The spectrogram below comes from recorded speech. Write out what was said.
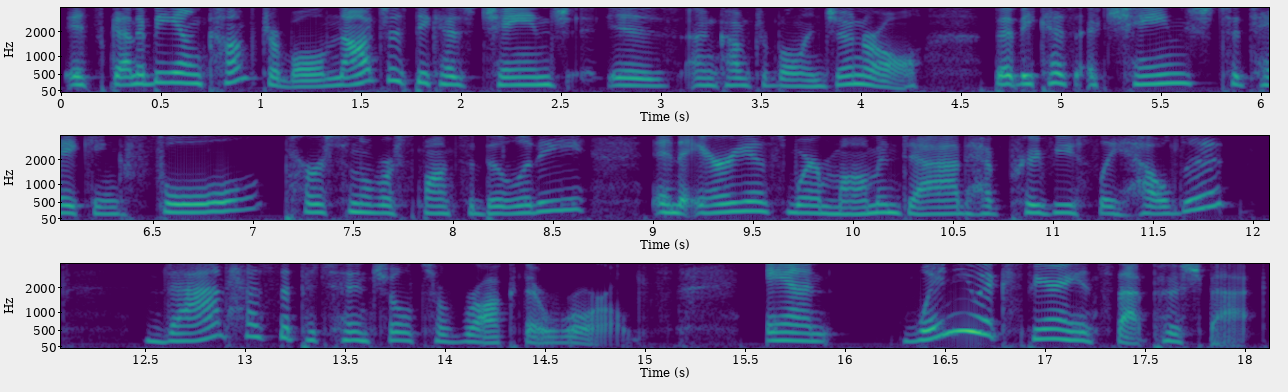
It's going to be uncomfortable, not just because change is uncomfortable in general, but because a change to taking full personal responsibility in areas where mom and dad have previously held it, that has the potential to rock their worlds. And when you experience that pushback,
